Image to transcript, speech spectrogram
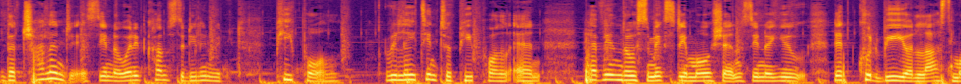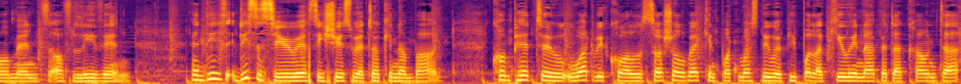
the challenges, you know, when it comes to dealing with people, relating to people and having those mixed emotions you know you that could be your last moments of living. And this these are serious issues we are talking about. Compared to what we call social work in Port Moresby where people are queuing up at a counter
